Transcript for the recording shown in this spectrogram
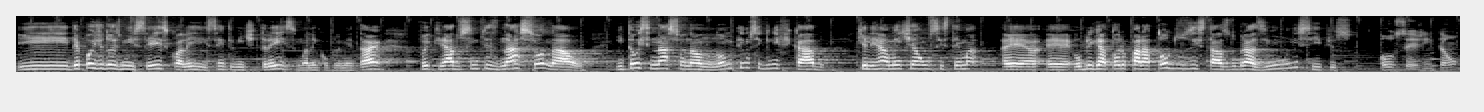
E depois de 2006, com a Lei 123, uma lei complementar, foi criado o Simples Nacional. Então, esse nacional no nome tem um significado, que ele realmente é um sistema é, é, obrigatório para todos os estados do Brasil e municípios. Ou seja, então,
